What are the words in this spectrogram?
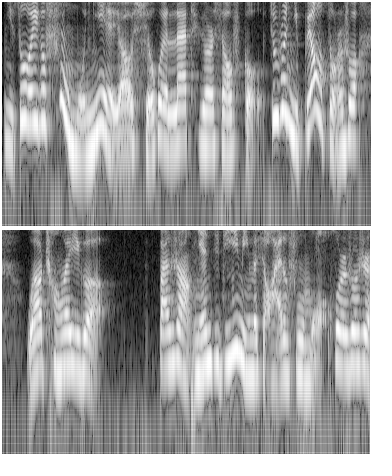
你作为一个父母，你也要学会 let yourself go，就是说你不要总是说我要成为一个班上年级第一名的小孩的父母，或者说是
